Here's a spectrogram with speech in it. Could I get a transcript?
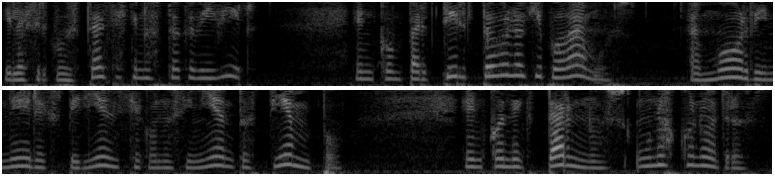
y las circunstancias que nos toca vivir, en compartir todo lo que podamos, amor, dinero, experiencia, conocimientos, tiempo, en conectarnos unos con otros,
